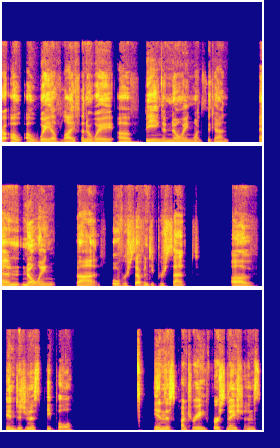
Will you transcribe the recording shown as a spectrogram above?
a, a way of life and a way of being and knowing once again, and knowing that over 70% of Indigenous people in this country, First Nations,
